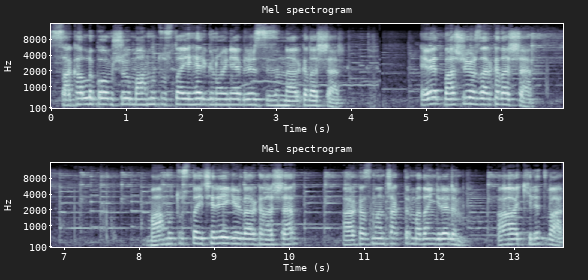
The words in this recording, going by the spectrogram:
sakallı komşu Mahmut Usta'yı her gün oynayabiliriz sizinle arkadaşlar. Evet başlıyoruz arkadaşlar. Mahmut Usta içeriye girdi arkadaşlar. Arkasından çaktırmadan girelim. Aa kilit var.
